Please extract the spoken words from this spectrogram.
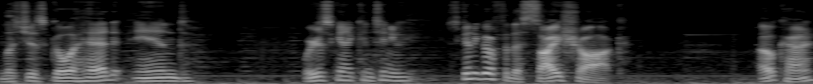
Let's just go ahead and we're just going to continue. He's going to go for the Psyshock. Okay.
